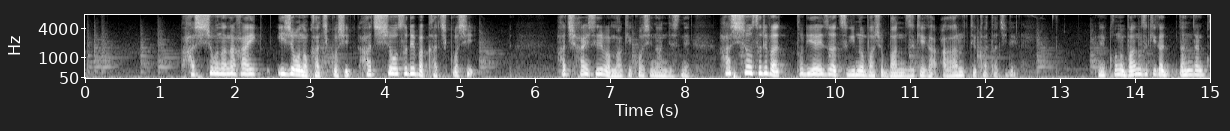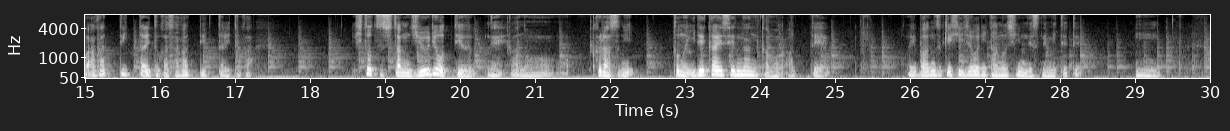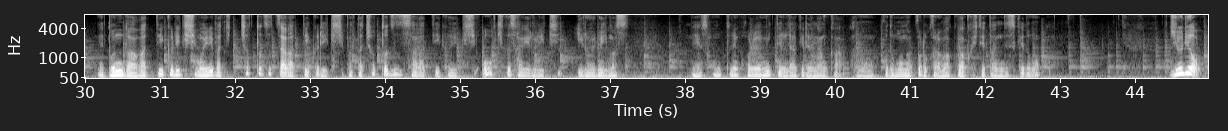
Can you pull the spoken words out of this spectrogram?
8勝7敗以上の勝ち越し8勝すれば勝ち越し8敗すれば負け越しなんですね。8勝すればとりあえずは次の場所番付が上がるという形で。ね、この番付がだんだんこう上がっていったりとか下がっていったりとか一つ下の重量っていうねあのクラスにとの入れ替え戦なんかもあってこれ番付非常に楽しいんですね見てて。うんどんどん上がっていく力士もいればちょっとずつ上がっていく力士またちょっとずつ下がっていく力士大きく下げる力士いろいろいます。ね、本当にこれを見てるだけでなんかあの子供の頃からワクワクしてたんですけども重量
